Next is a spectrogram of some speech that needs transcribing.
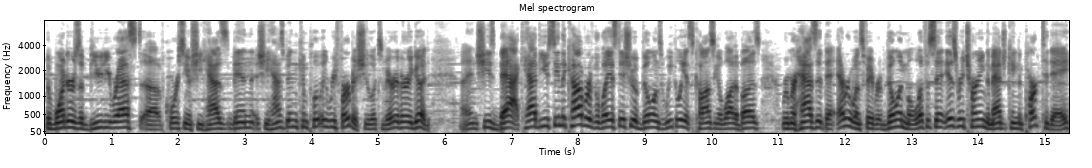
the wonders of Beauty Rest. Uh, of course, you know she has been she has been completely refurbished. She looks very very good, and she's back. Have you seen the cover of the latest issue of Villains Weekly? It's causing a lot of buzz. Rumor has it that everyone's favorite villain, Maleficent, is returning to Magic Kingdom Park today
